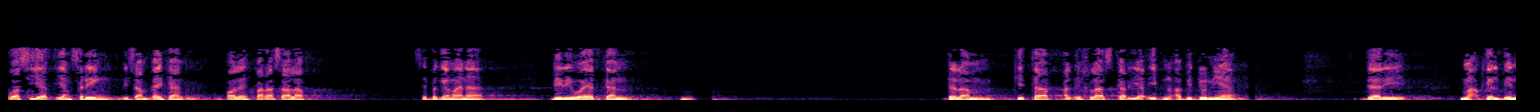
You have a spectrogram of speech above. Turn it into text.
wasiat yang sering disampaikan oleh para salaf sebagaimana diriwayatkan dalam kitab Al-Ikhlas karya Ibnu Abi Dunya dari Maqil bin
